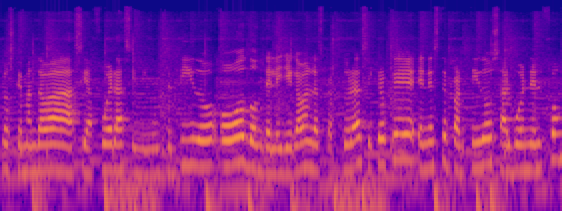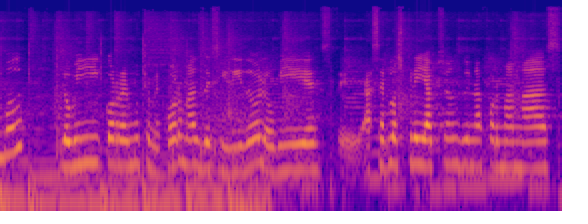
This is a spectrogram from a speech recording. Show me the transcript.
los que mandaba hacia afuera sin ningún sentido o donde le llegaban las capturas. Y creo que en este partido, salvo en el fumble, lo vi correr mucho mejor, más decidido, lo vi este, hacer los play actions de una forma más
